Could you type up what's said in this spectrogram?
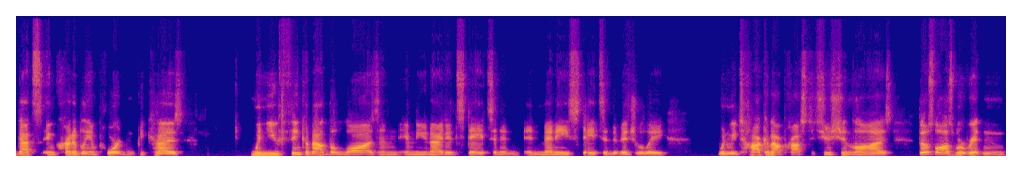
that's incredibly important because when you think about the laws in, in the United States and in, in many states individually, when we talk about prostitution laws, those laws were written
